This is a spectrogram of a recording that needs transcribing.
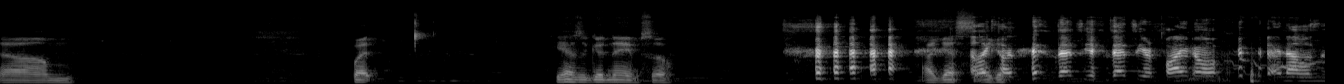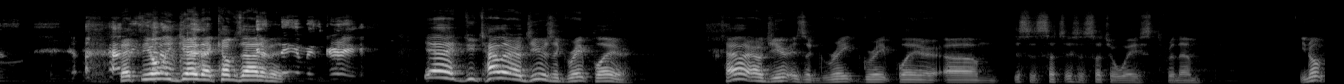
Um, but he has a good name, so I guess. I like I guess. That's your that's your final analysis. That's the only good that, comes out of it. Name is great. Yeah, dude, Tyler Allgeier is a great player. Tyler Allgeier is a great, great player. Um, this is such this is such a waste for them. You know,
